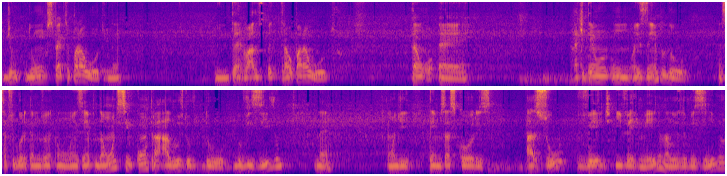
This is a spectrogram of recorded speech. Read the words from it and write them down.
de, um, de um espectro para o outro, né? um intervalo espectral para o outro. Então, é, aqui tem um, um, exemplo do. Nessa figura temos um exemplo de onde se encontra a luz do, do, do visível, né? onde temos as cores azul, verde e vermelho na luz do visível,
